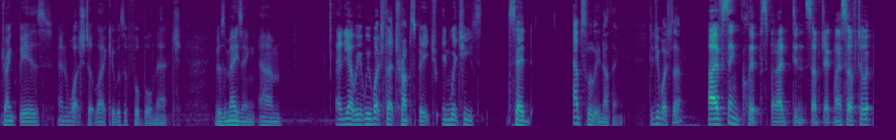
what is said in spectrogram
drank beers and watched it like it was a football match. It was amazing. Um, and yeah, we we watched that Trump speech in which he said absolutely nothing. Did you watch that? I've seen clips, but I didn't subject myself to it.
